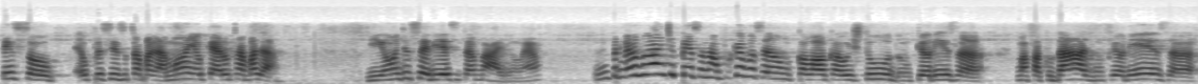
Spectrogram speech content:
pensou: eu preciso trabalhar. Mãe, eu quero trabalhar. E onde seria esse trabalho, né? Em primeiro lugar, a gente pensa: não, por que você não coloca o estudo, não prioriza uma faculdade, não prioriza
